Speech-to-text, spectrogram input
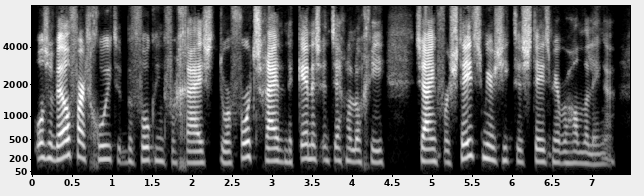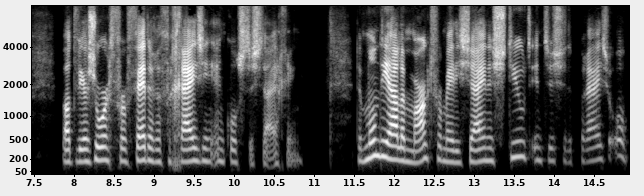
Onze welvaart groeit, de bevolking vergrijst. Door voortschrijdende kennis en technologie zijn voor steeds meer ziektes steeds meer behandelingen. Wat weer zorgt voor verdere vergrijzing en kostenstijging. De mondiale markt voor medicijnen stuwt intussen de prijzen op.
